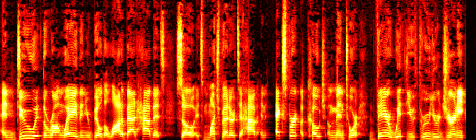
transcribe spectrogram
and do it the wrong way, then you build a lot of bad habits. So it's much better to have an expert, a coach, a mentor there with you through your journey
